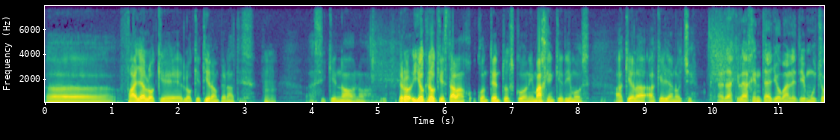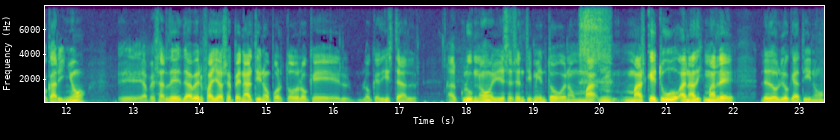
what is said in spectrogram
"Ah, falla lo que lo que tiran penaltis. Así que no, no. Pero yo creo que estaban contentos con la imagen que dimos aquella aquella noche. La verdad es que la gente a Jovan le tiene mucho cariño, eh, a pesar de, de haber fallado ese penalti, ¿no? Por todo lo que, lo que diste al, al club, ¿no? Y ese sentimiento, bueno, más, más que tú, a nadie más le, le dolió que a ti, ¿no?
